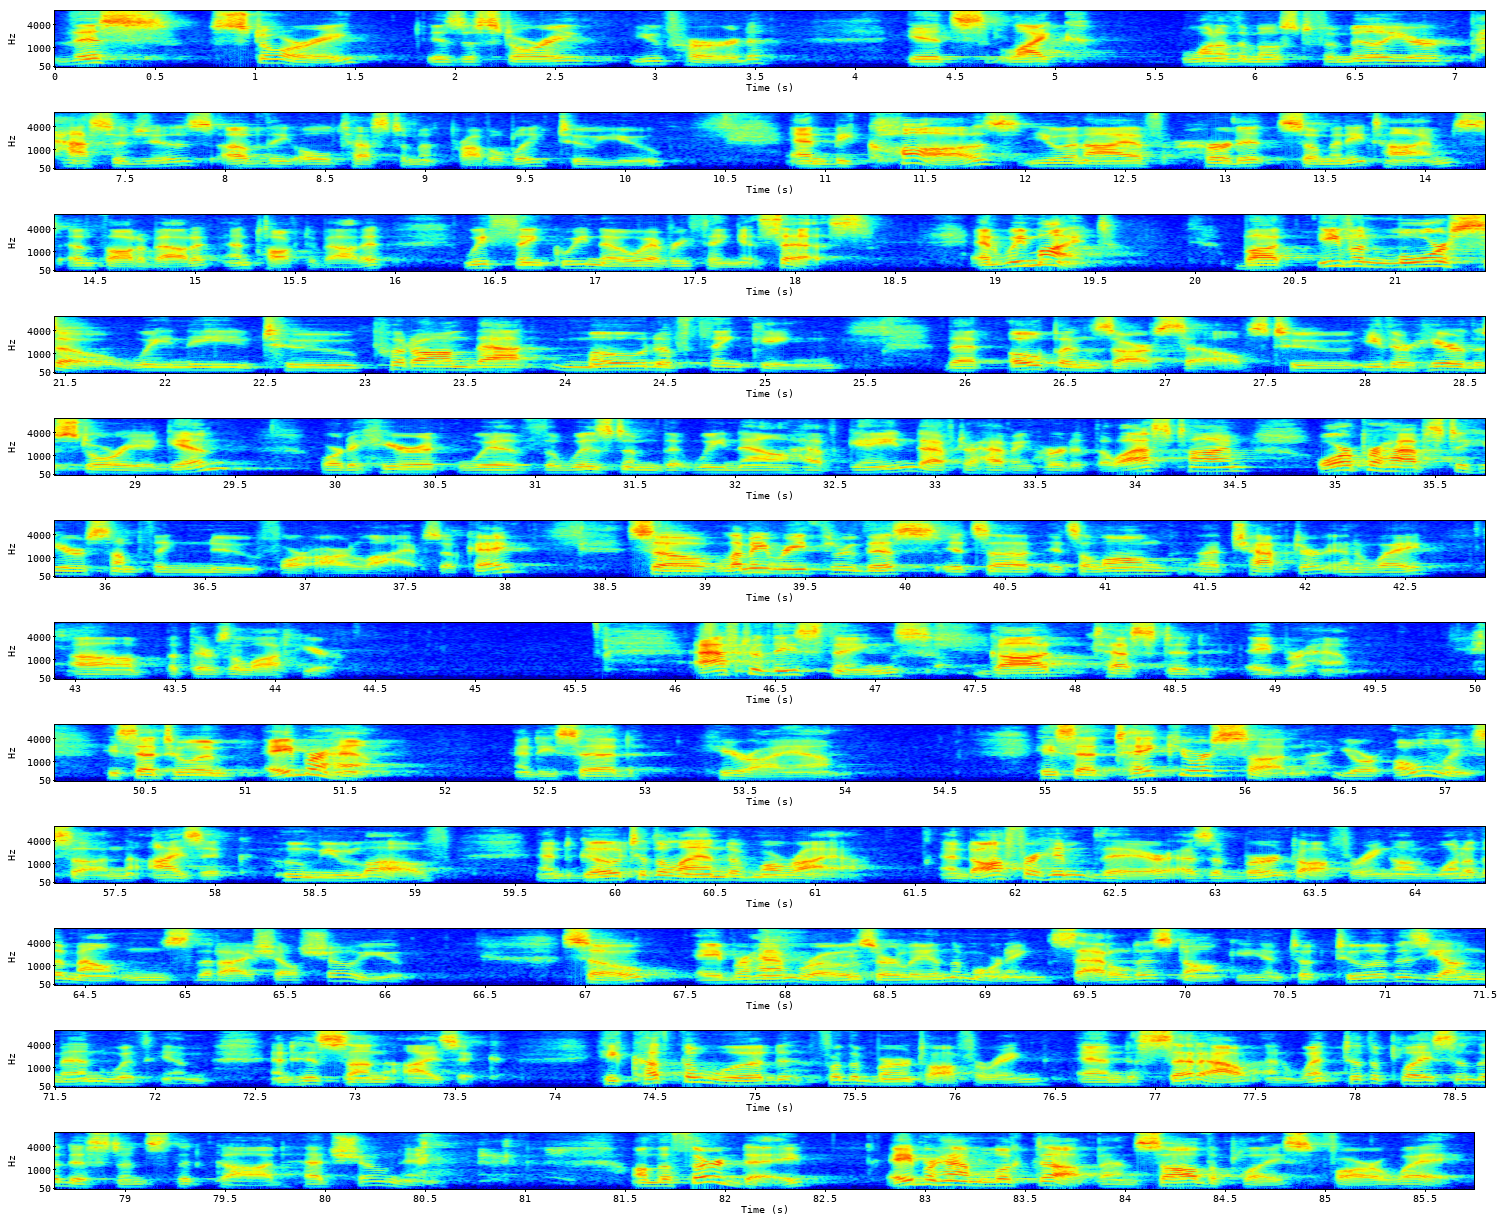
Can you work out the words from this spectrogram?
This story is a story you've heard. It's like one of the most familiar passages of the Old Testament, probably to you. And because you and I have heard it so many times and thought about it and talked about it, we think we know everything it says. And we might. But even more so, we need to put on that mode of thinking that opens ourselves to either hear the story again or to hear it with the wisdom that we now have gained after having heard it the last time, or perhaps to hear something new for our lives, okay? So let me read through this. It's a, it's a long uh, chapter in a way, uh, but there's a lot here. After these things, God tested Abraham. He said to him, Abraham. And he said, Here I am. He said, Take your son, your only son, Isaac, whom you love, and go to the land of Moriah, and offer him there as a burnt offering on one of the mountains that I shall show you. So Abraham rose early in the morning, saddled his donkey, and took two of his young men with him and his son Isaac. He cut the wood for the burnt offering and set out and went to the place in the distance that God had shown him. On the third day, Abraham looked up and saw the place far away.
